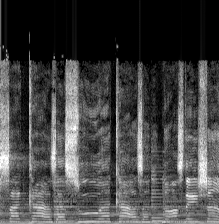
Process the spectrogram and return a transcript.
Este lugar.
